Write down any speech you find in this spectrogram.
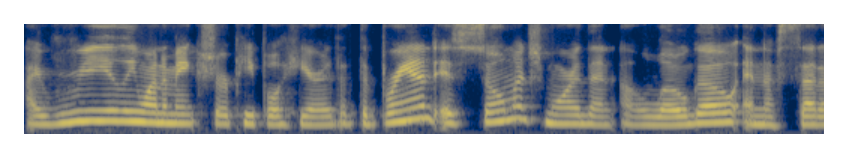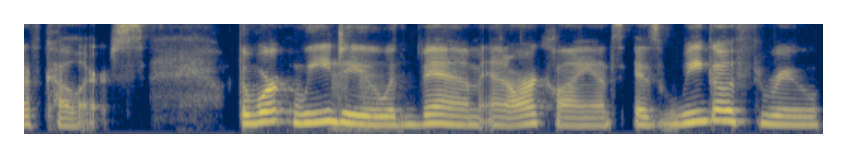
I really want to make sure people hear that the brand is so much more than a logo and a set of colors. The work we do mm-hmm. with Viim and our clients is we go through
